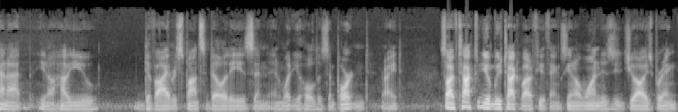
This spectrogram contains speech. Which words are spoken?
kind of you know how you divide responsibilities and, and what you hold as important. Right. So I've talked. You know, we've talked about a few things. You know, one is that you always bring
